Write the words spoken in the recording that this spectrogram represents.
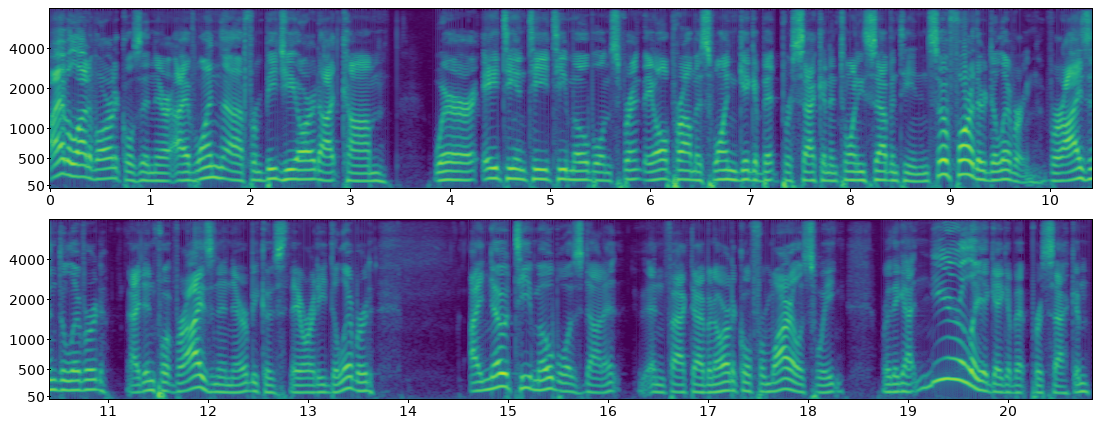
I have a lot of articles in there. I have one uh, from BGR.com where AT&T, T-Mobile, and Sprint they all promise one gigabit per second in 2017, and so far they're delivering. Verizon delivered. I didn't put Verizon in there because they already delivered. I know T-Mobile has done it. In fact, I have an article from Wireless Week where they got nearly a gigabit per second.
